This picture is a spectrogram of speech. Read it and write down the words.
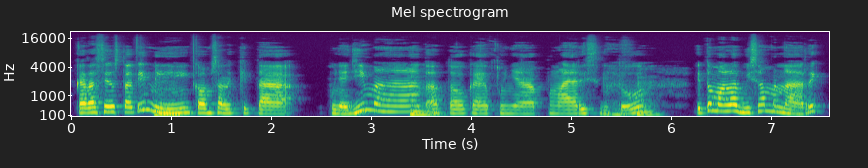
kata si Ustadz ini kalau misalnya kita punya jimat Hmm. atau kayak punya penglaris gitu Hmm. itu malah bisa menarik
